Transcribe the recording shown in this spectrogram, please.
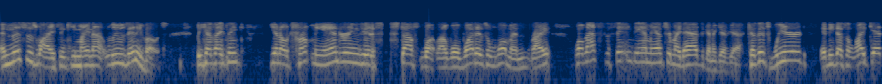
And this is why I think he might not lose any votes, because I think you know Trump meandering this stuff. What? Uh, well, what is a woman, right? Well, that's the same damn answer my dad's going to give you because it's weird and he doesn't like it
